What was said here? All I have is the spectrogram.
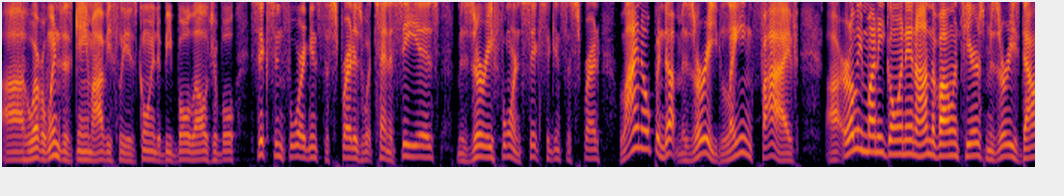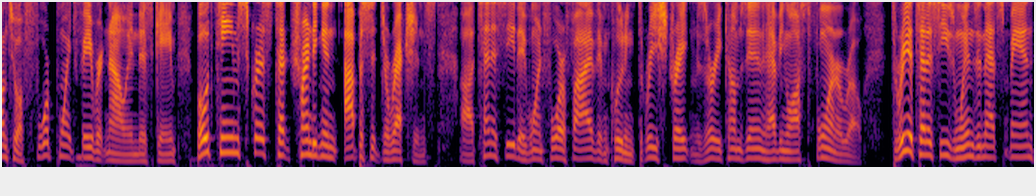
uh, whoever wins this game obviously is going to be bowl eligible. Six and four against the spread is what Tennessee is. Missouri four and six against the spread. Line opened up. Missouri laying five. Uh, early money going in on the Volunteers. Missouri's down to a four point favorite now in this game. Both teams, Chris, t- trending in opposite directions. Uh, Tennessee, they've won four or five, including three straight. Missouri comes in having lost four in a row. Three of Tennessee's wins in that span,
